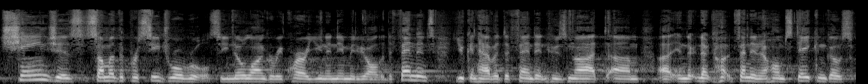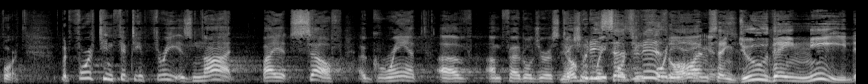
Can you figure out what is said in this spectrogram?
changes some of the procedural rules. So you no longer require unanimity of all the defendants. You can have a defendant who's not um, uh, in the no, defendant in a home state and goes forth. But 1453 is not by itself a grant of um, federal jurisdiction. Nobody says it is. 1448 All I'm is. saying, do they need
